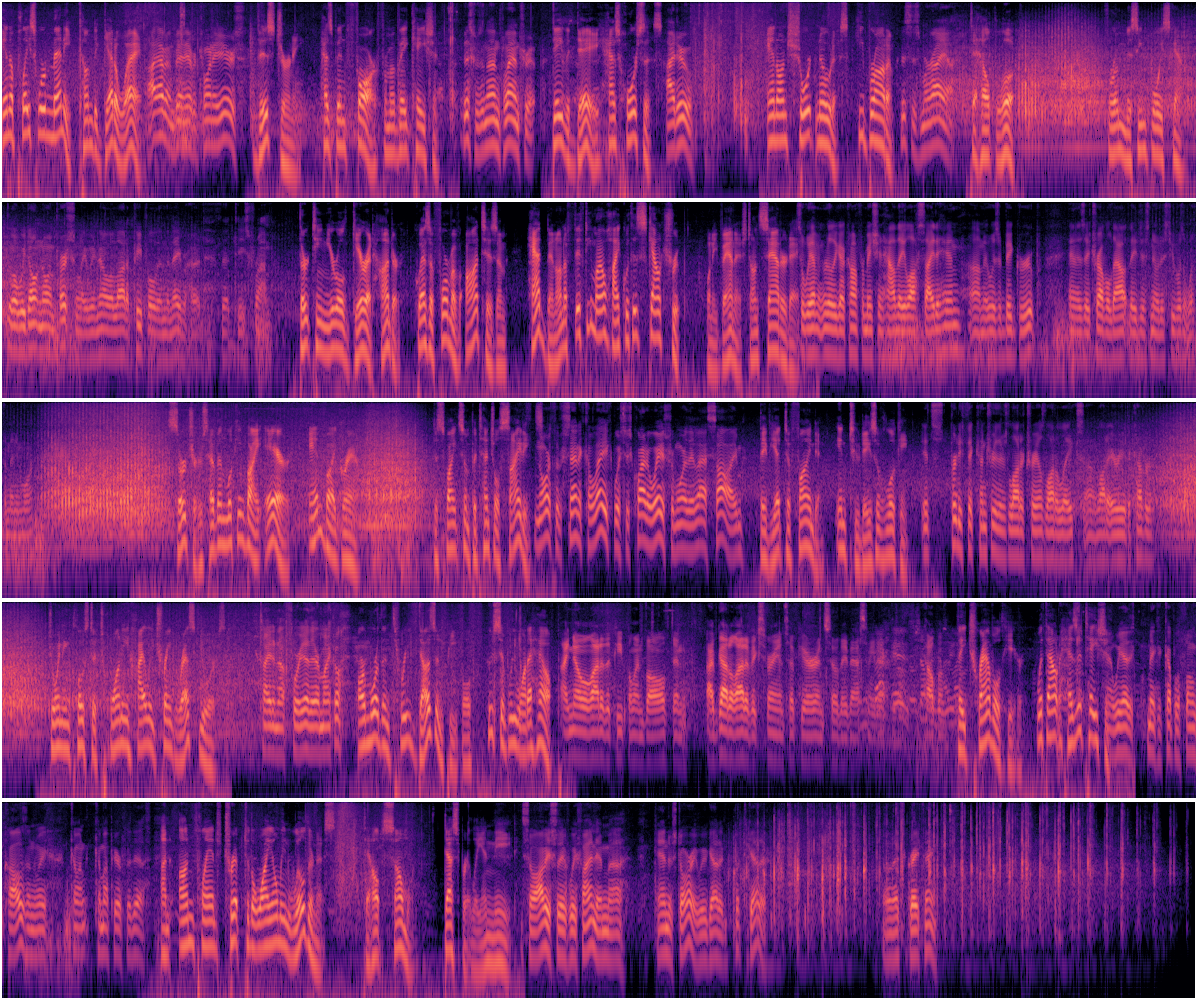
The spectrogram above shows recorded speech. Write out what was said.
in a place where many come to get away. I haven't been here for 20 years. This journey has been far from a vacation. This was an unplanned trip. David Day has horses, I do. and on short notice, he brought him This is Mariah. to help look for a missing Boy Scout. Well, we don't know him personally. We know a lot of people in the neighborhood that he's from. 13 year old Garrett Hunter, who has a form of autism, had been on a 50 mile hike with his scout troop when he vanished on Saturday. So we haven't really got confirmation how they lost sight of him. Um, it was a big group, and as they traveled out, they just noticed he wasn't with them anymore. Searchers have been looking by air and by ground. Despite some potential sightings, North of Seneca Lake, which is quite a ways from where they last saw him. they've yet to find him in two days of looking. It's pretty thick country. There's a lot of trails, a lot of lakes, uh, a lot of area to cover. Joining close to 20 highly trained rescuers Tight enough for you there, Michael? are more than three dozen people who simply want to help. I know a lot of the people involved, and I've got a lot of experience up here, and so they've asked me to help them. They traveled here without hesitation. And we had to make a couple of phone calls, and we come on, come up here for this. An unplanned trip to the Wyoming wilderness to help someone desperately in need. So obviously, if we find him, uh, end of story. We've got it put together. So that's a great thing.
